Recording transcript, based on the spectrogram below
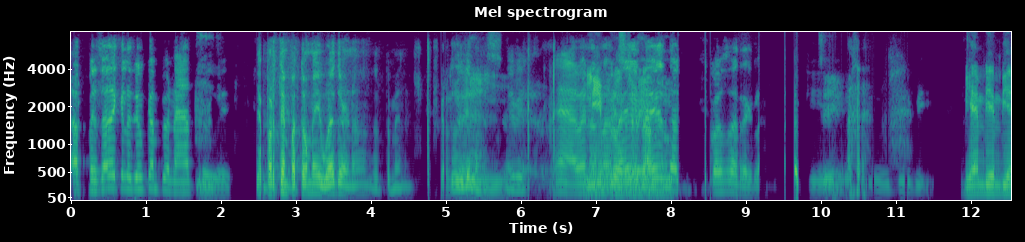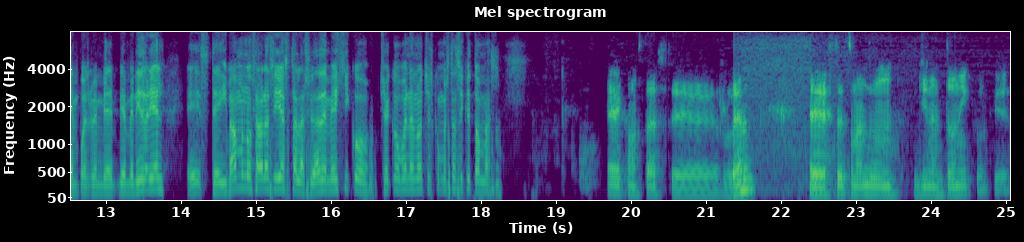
a pesar de que les dio un campeonato, güey. Y aparte empató Mayweather, ¿no? También. Tu ídolo, maybe. Ah, bueno, cosas arregladas aquí. Sí. GB. Bien, bien, bien, pues bien- bien- bienvenido, Ariel. Este, y vámonos ahora sí hasta la Ciudad de México. Checo, buenas noches, ¿cómo estás y qué tomas? Eh, ¿Cómo estás, eh, Rubén? Eh, estoy tomando un gin and tonic porque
